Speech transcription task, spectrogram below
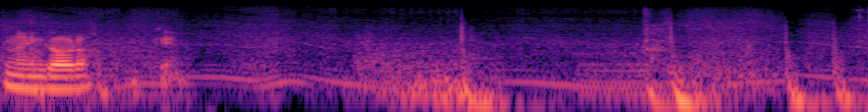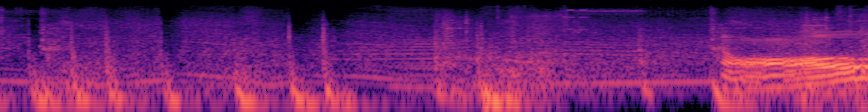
nu-i gaură. Ok. Oh.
